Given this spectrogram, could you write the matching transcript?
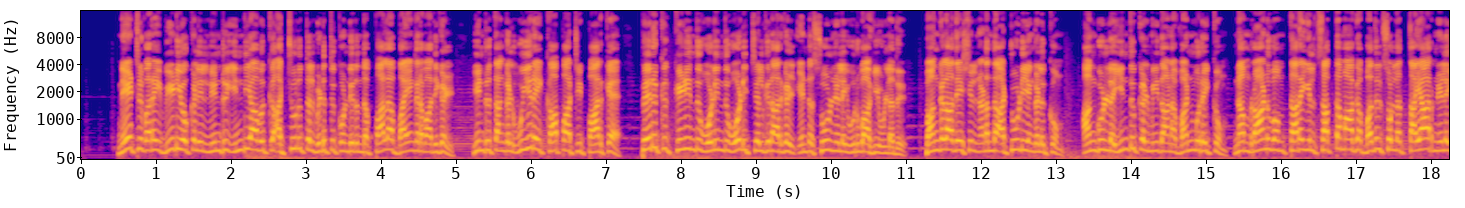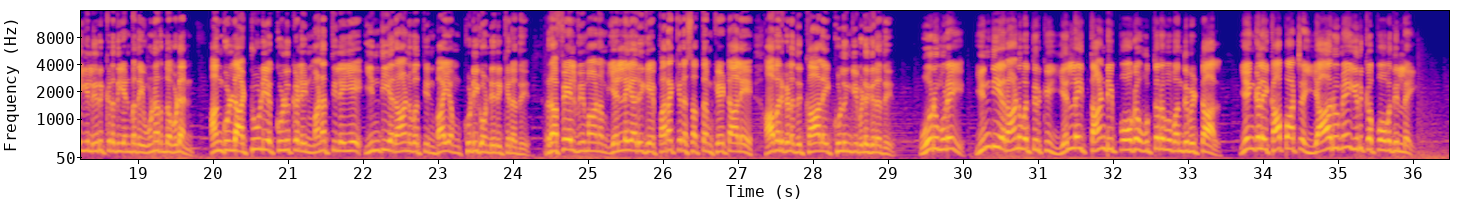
நேற்று வரை வீடியோக்களில் நின்று இந்தியாவுக்கு அச்சுறுத்தல் விடுத்துக் கொண்டிருந்த பல பயங்கரவாதிகள் இன்று தங்கள் உயிரை காப்பாற்றி பார்க்க பெருக்கு கிழிந்து ஒளிந்து ஓடிச் செல்கிறார்கள் என்ற சூழ்நிலை உருவாகியுள்ளது. பங்களாதேஷில் நடந்த அட்டூழியங்களுக்கும் அங்குள்ள இந்துக்கள் மீதான வன்முறைக்கும் நம் ராணுவம் தரையில் சத்தமாக பதில் சொல்ல தயார் நிலையில் இருக்கிறது என்பதை உணர்ந்தவுடன் அங்குள்ள அட்டூழிய குழுக்களின் மனத்திலேயே இந்திய ராணுவத்தின் பயம் குடிகொண்டிருக்கிறது. ரஃபேல் விமானம் எல்லை அருகே பறக்கிற சத்தம் கேட்டாலே அவர்களது காலை குலுங்கி விடுகிறது. ஒருமுறை இந்திய ராணுவத்திற்கு எல்லை தாண்டி போக உத்தரவு வந்துவிட்டால் எங்களை காப்பாற்ற யாருமே இருக்கப் போவதில்லை.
